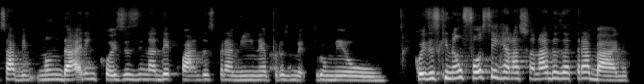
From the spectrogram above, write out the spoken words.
sabe, mandarem coisas inadequadas para mim, né, para o meu, coisas que não fossem relacionadas a trabalho,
